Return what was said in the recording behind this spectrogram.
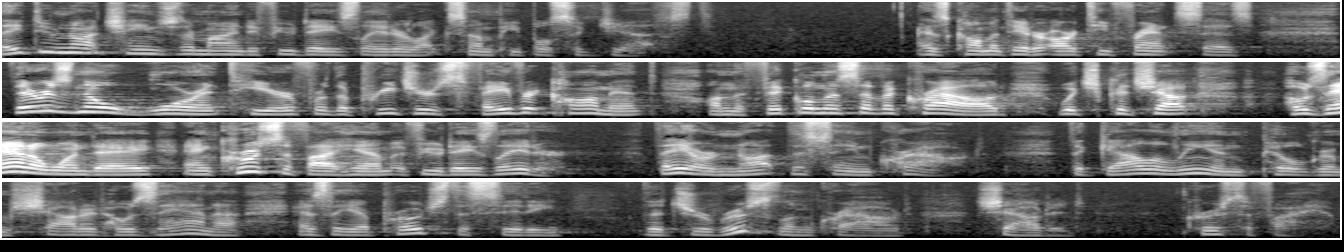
They do not change their mind a few days later, like some people suggest. As commentator R.T. France says, there is no warrant here for the preacher's favorite comment on the fickleness of a crowd which could shout, Hosanna one day and crucify him a few days later. They are not the same crowd. The Galilean pilgrims shouted Hosanna as they approached the city. The Jerusalem crowd shouted, Crucify him.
